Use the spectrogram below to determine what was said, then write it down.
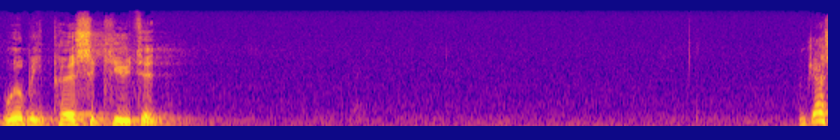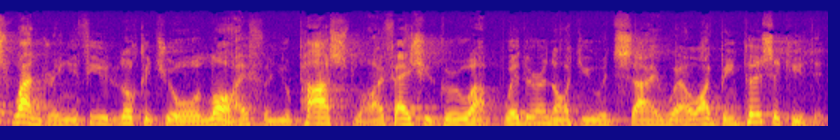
will be persecuted. I'm just wondering if you look at your life and your past life as you grew up, whether or not you would say, Well, I've been persecuted.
